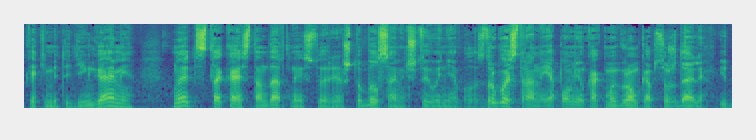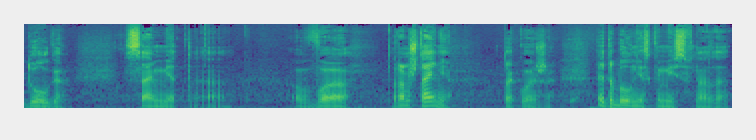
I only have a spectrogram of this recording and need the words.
какими-то деньгами. Но это такая стандартная история, что был саммит, что его не было. С другой стороны, я помню, как мы громко обсуждали и долго саммит а, в Рамштайне, такой же. Это было несколько месяцев назад.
